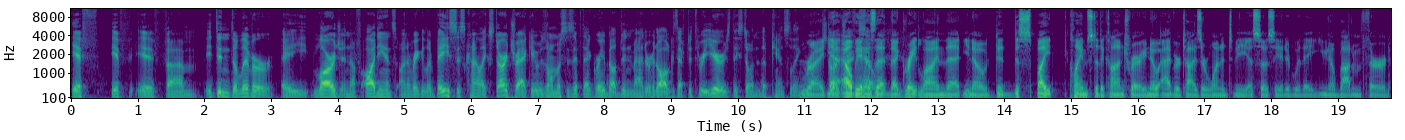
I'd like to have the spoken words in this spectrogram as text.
if if if um, it didn't deliver a large enough audience on a regular basis, kind of like Star Trek, it was almost as if that gray belt didn't matter at all because after three years, they still ended up canceling. Right. Star yeah. Trek. Alvey has that, that great line that you know, d- despite claims to the contrary, no advertiser wanted to be associated with a you know bottom third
